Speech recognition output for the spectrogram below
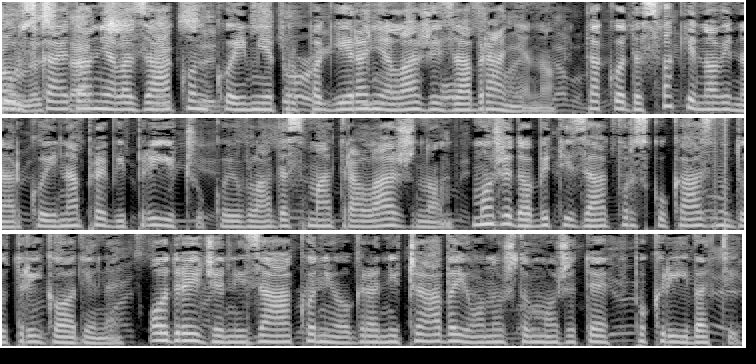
Turska je donijela zakon kojim je propagiranje laži zabranjeno, tako da svaki novinar koji napravi priču koju vlada smatra lažnom može dobiti zatvorsku kaznu do tri godine. Određeni zakoni ograničavaju ono što možete pokrivati.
